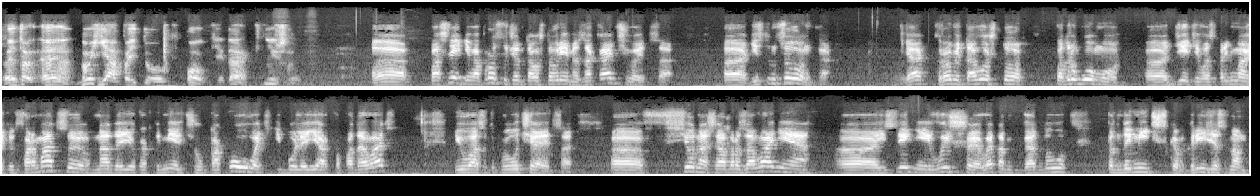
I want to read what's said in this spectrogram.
Это, э, ну, я пойду к полке, да, книжной. Э, последний вопрос, с учетом того, что время заканчивается. Э, дистанционка. Да? Кроме того, что по-другому э, дети воспринимают информацию, надо ее как-то мельче упаковывать и более ярко подавать, и у вас это получается. Э, все наше образование, э, и среднее, и высшее, в этом году пандемическом, кризисном,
